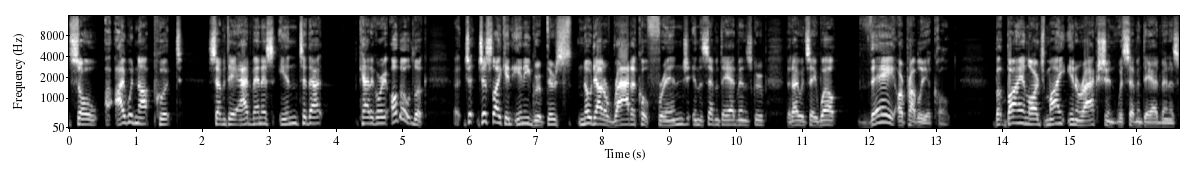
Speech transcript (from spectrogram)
So I would not put Seventh day Adventists into that category. Although, look, uh, just like in any group, there's no doubt a radical fringe in the Seventh day Adventist group that I would say, well, they are probably a cult. But by and large, my interaction with Seventh day Adventists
